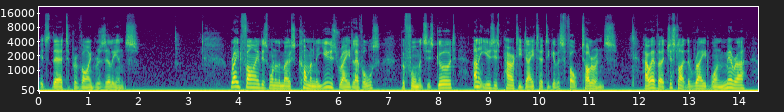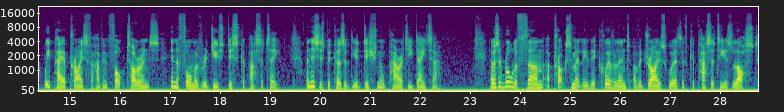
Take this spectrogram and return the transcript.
It's there to provide resilience. RAID 5 is one of the most commonly used RAID levels, performance is good, and it uses parity data to give us fault tolerance. However, just like the RAID 1 mirror, we pay a price for having fault tolerance in the form of reduced disk capacity, and this is because of the additional parity data. Now as a rule of thumb, approximately the equivalent of a drive's worth of capacity is lost.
